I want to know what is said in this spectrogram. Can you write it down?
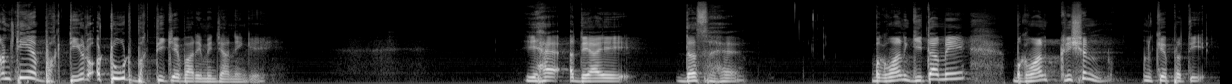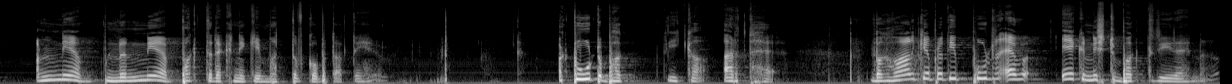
अंतिम भक्ति और अटूट भक्ति के बारे में जानेंगे। यह अध्याय दस है। भगवान गीता में भगवान कृष्ण उनके प्रति अन्य नन्य भक्त रखने के महत्व को बताते हैं। अटूट भक्ति का अर्थ है। भगवान के प्रति पूर्ण एवं एक निष्ठ भक्ति रहना।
